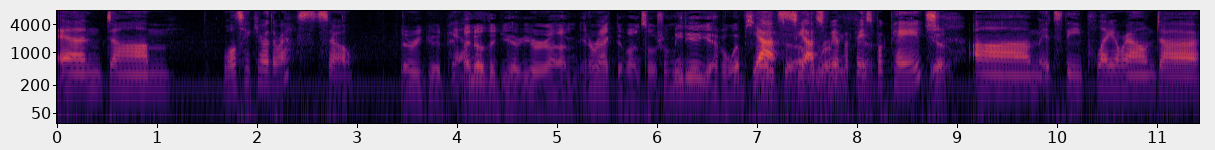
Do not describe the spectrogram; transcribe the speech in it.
and um, we'll take care of the rest. So. Very good. Yeah. I know that you're, you're um, interactive on social media. You have a website. Yes, uh, yes. We have a Facebook yeah. page. Yeah. Um, it's the Play Around uh,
